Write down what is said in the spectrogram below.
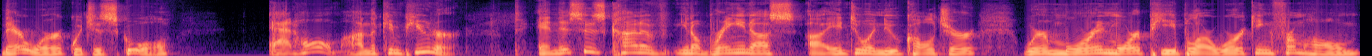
their work, which is school, at home on the computer. And this is kind of, you know, bringing us uh, into a new culture where more and more people are working from home.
